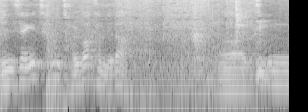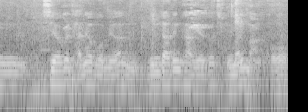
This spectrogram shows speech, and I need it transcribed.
민생이 참 절박합니다. 어, 지금 지역을 다녀보면 문 닫은 가게도 정말 많고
